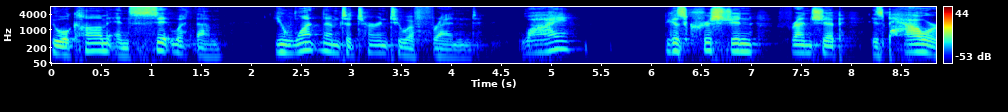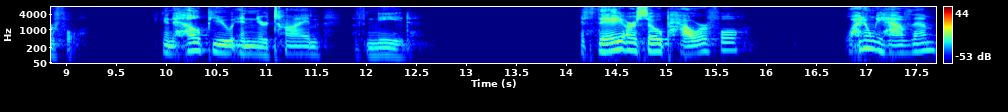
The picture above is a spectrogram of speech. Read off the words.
who will come and sit with them. You want them to turn to a friend. Why? Because Christian friendship is powerful. It can help you in your time of need. If they are so powerful, why don't we have them?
